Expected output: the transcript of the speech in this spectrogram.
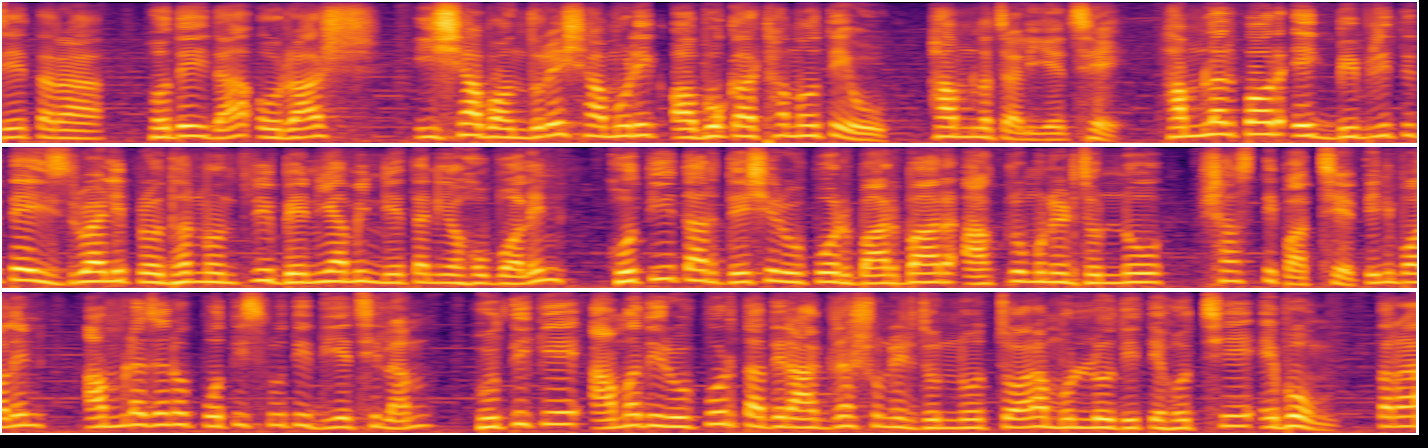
যে তারা হোদেইদা ও রাশ ঈশা বন্দরে সামরিক অবকাঠামোতেও হামলা চালিয়েছে। হামলার পর এক বিবৃতিতে ইসরায়েলি প্রধানমন্ত্রী বেনিয়ামিন নেতানিয়াহু বলেন, হতি তার দেশের উপর বারবার আক্রমণের জন্য শাস্তি পাচ্ছে। তিনি বলেন, আমরা যেন প্রতিশ্রুতি দিয়েছিলাম, হুতিকে আমাদের উপর তাদের আগ্রাসনের জন্য চড়া মূল্য দিতে হচ্ছে এবং তারা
